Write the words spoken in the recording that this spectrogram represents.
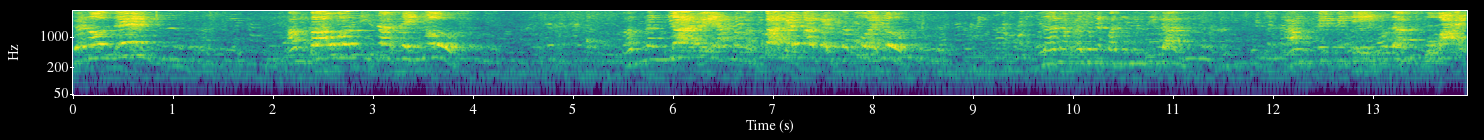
Ganon din ang bawat isa sa inyo. Pag nangyari ang mga bagay-bagay sa buhay nyo, wala na kayong paninindigan. Ang pipiliin mo lang buhay,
